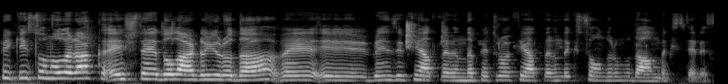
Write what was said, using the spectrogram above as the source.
Peki son olarak e, işte dolarda, euroda ve e, benzin fiyatlarında, petrol fiyatlarındaki son durumu da almak isteriz.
